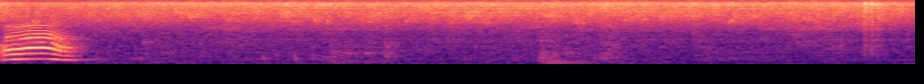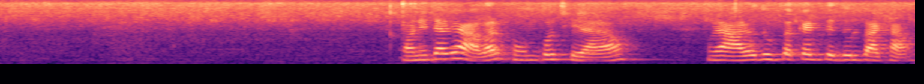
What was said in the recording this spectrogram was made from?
ও অনিতাকে আবার ফোন করছি, দাঁড়াও। ওরা আরও দু প্যাকেট তেঁতুল পাঠাও।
